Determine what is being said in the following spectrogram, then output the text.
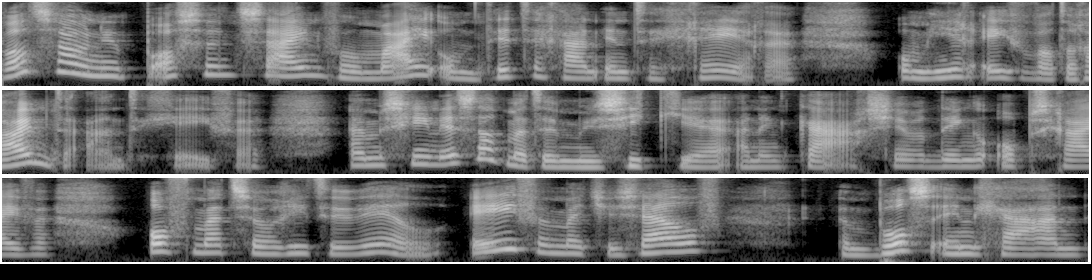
wat zou nu passend zijn voor mij om dit te gaan integreren? Om hier even wat ruimte aan te geven. En misschien is dat met een muziekje en een kaarsje, wat dingen opschrijven. Of met zo'n ritueel. Even met jezelf een bos ingaan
